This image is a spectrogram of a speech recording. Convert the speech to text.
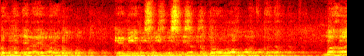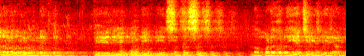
ബഹുമതിയായ മർഹൂം കെ വി ഹുസൈൻ അൻഹു മഹാനവറുകളുടെ പേരിലും കൂടി ഈ സദസ് നമ്മൾ ഹൃദയ ചെയ്യുകയാണ്.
